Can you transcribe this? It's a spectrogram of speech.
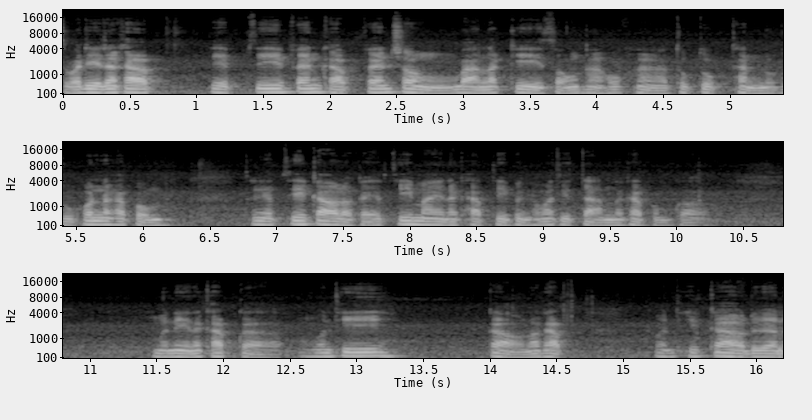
สวัสดีนะครับเอฟซีแฟนคลับ แฟนช่องบ้านลักกี้สองหาหกหาทุกๆท่านทุกๆคนนะครับผมทั้งเอฟซีเก้าแล้วก็เอฟซีใหม่นะครับที่เพิ่งเข้ามาติดตามนะครับ ผมก็มื่อนี้นะครับก็วันที่เก้านะครับ วันที่เก้าเดือน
